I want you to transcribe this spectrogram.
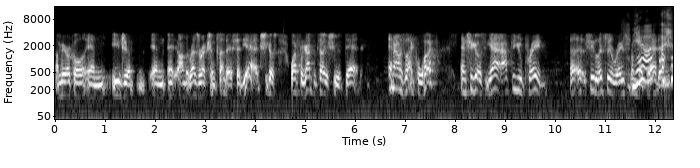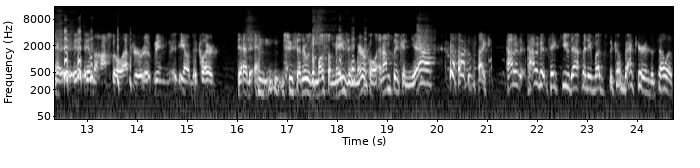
a miracle in Egypt and, and on the resurrection Sunday. I said, yeah. And she goes, well, I forgot to tell you she was dead. And I was like, what? And she goes, yeah, after you prayed, uh, she literally raised from Yeah. the dead in, in the hospital after being, you know, declared dead. And she said it was the most amazing miracle. And I'm thinking, yeah, like how did it, how did it take you that many months to come back here and to tell us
